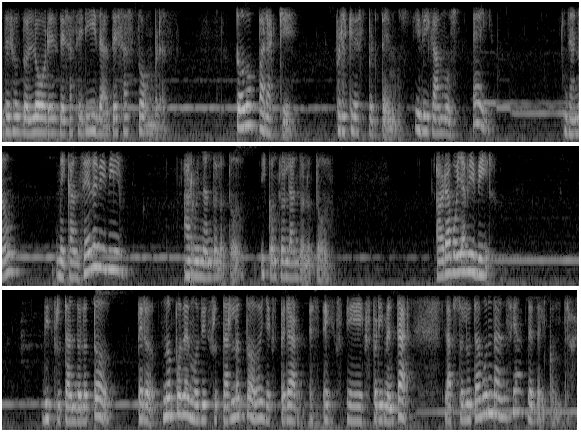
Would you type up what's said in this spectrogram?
de esos dolores, de esas heridas, de esas sombras. ¿Todo para qué? para que despertemos y digamos, hey, ya no, me cansé de vivir arruinándolo todo y controlándolo todo. Ahora voy a vivir disfrutándolo todo, pero no podemos disfrutarlo todo y esperar, eh, experimentar la absoluta abundancia desde el control.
